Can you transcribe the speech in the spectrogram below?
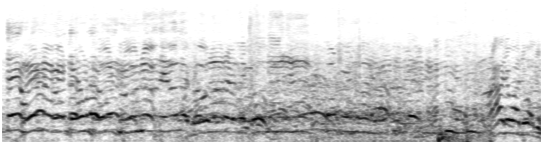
ਦੇ ਹੋਏ ਨਾ ਵੰਡੇ ਹੁਣ ਡਰੋਨ ਆ। ਰਿਹਾ ਡਰੋਨ ਆ ਰਿਹਾ ਦੇਖੋ। ਆ ਜਾਓ ਆ ਜਾਓ ਆ ਜਾਓ।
